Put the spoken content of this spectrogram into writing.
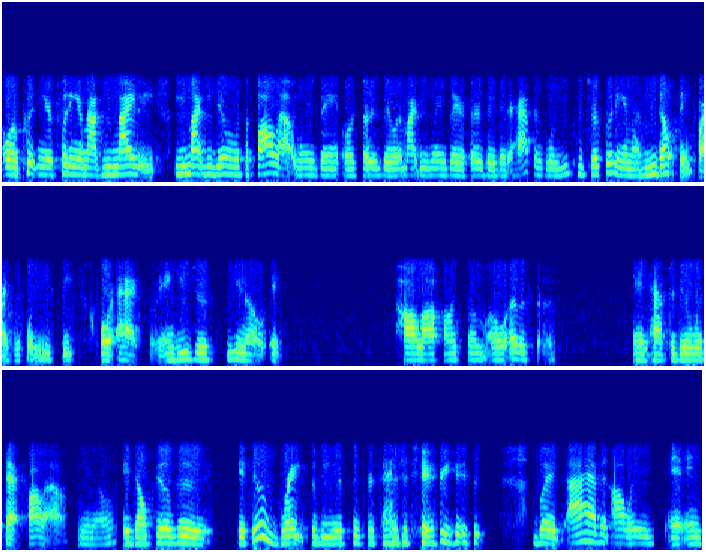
or putting your foot in your mouth. You might be you might be dealing with the fallout Wednesday or Thursday, or it might be Wednesday or Thursday that it happens where you put your foot in your mouth. You don't think twice before you speak or act, and you just you know it haul off on some old other stuff and have to deal with that fallout. You know, it don't feel good. It feels great to be a super Sagittarius but I haven't always, and, and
